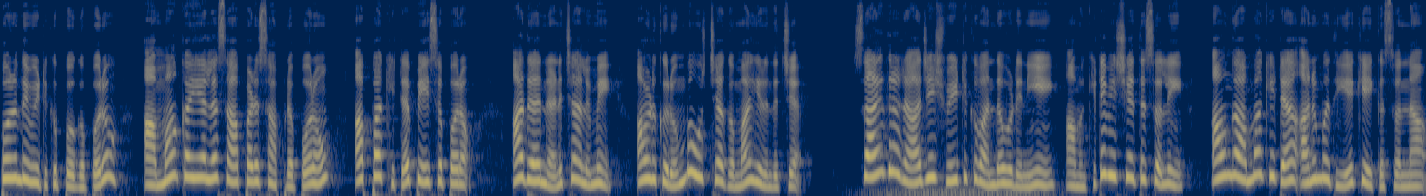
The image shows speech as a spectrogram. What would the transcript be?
பிறந்த வீட்டுக்கு போக போகிறோம் அம்மா கையால் சாப்பாடு சாப்பிட போகிறோம் அப்பா கிட்ட பேச போகிறோம் அத நினைச்சாலுமே அவளுக்கு ரொம்ப உற்சாகமா இருந்துச்சு. சாயந்தரம் ராஜேஷ் வீட்டுக்கு வந்த உடனே அவன்கிட்ட விஷயத்த சொல்லி அவங்க அம்மா கிட்ட அனுமதியை கேட்க சொன்னான்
